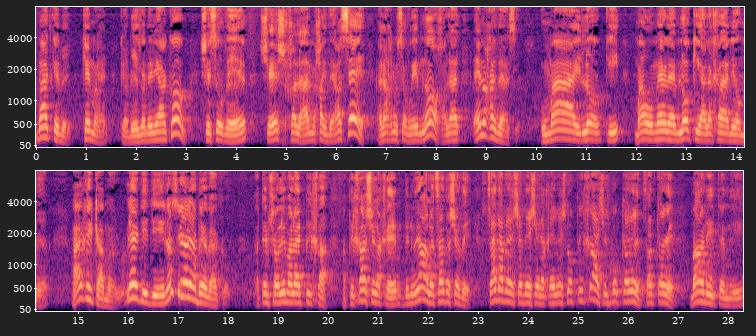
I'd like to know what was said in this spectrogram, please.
בת כבן. כמן, כרבי עזר בן יעקב, שסובר שיש חלל מחייבי עשה. אנחנו סוברים לא, חלל אין מחייבי עשה. ומה לא כי, מה הוא אומר להם לא כי הלכה אני אומר? הכי כמה לו, לדידי לא סיוע לי הרבה יעקב. אתם שואלים עליי פריחה. הפריחה שלכם בנויה על הצד השווה. צד השווה שלכם יש לו פרחה שיש בו כרת, צד כרת. מה עניתם לי?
